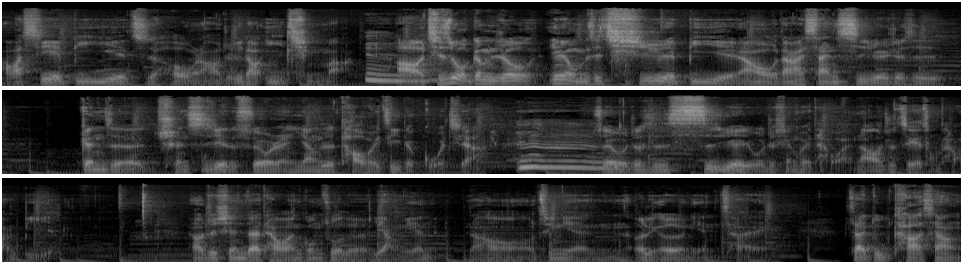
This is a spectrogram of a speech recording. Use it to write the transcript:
RCA 毕业之后，然后就遇到疫情嘛。嗯。好，其实我根本就因为我们是七月毕业，然后我大概三四月就是跟着全世界的所有人一样，就是逃回自己的国家。嗯。所以我就是四月我就先回台湾，然后就直接从台湾毕业，然后就先在台湾工作了两年，然后今年二零二二年才再度踏上。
